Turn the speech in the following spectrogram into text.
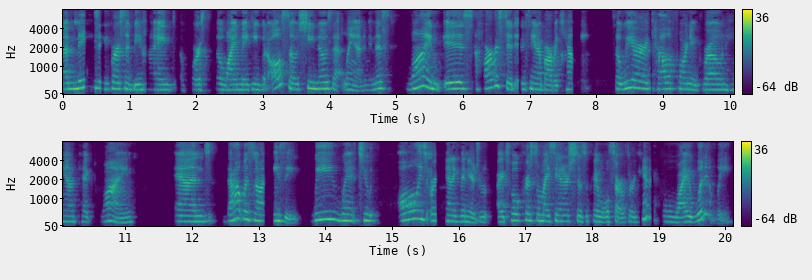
amazing person behind, of course, the winemaking, but also she knows that land. I mean, this wine is harvested in Santa Barbara County. So we are a California grown, hand-picked wine. And that was not easy. We went to all these organic vineyards. I told Crystal, my standard, she says, okay, we'll start with organic. Well, why wouldn't we?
